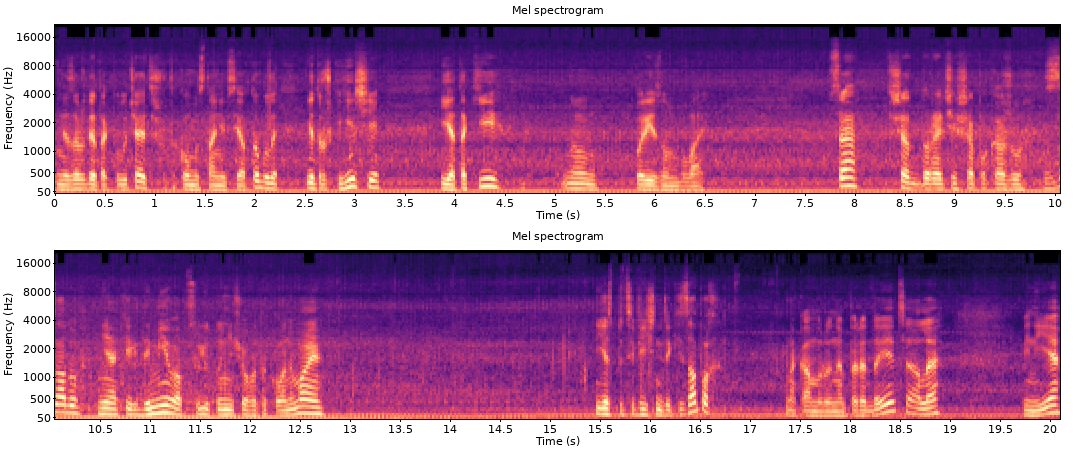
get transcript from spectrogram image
не завжди так виходить, що в такому стані всі авто були. Є трошки гірші, є такі, ну, по-різному буває. Все, ще, до речі, ще покажу ззаду, ніяких димів, абсолютно нічого такого немає. Є специфічний такий запах, на камеру не передається, але він є,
